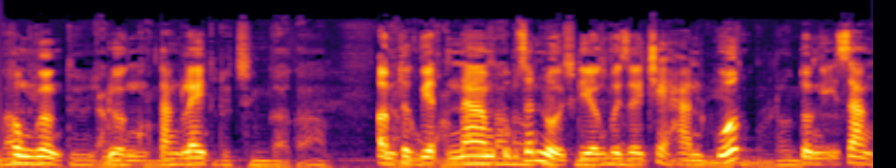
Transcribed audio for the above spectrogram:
không ngừng đường tăng lên. Ẩm thực Việt Nam cũng rất nổi tiếng với giới trẻ Hàn Quốc. Tôi nghĩ rằng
